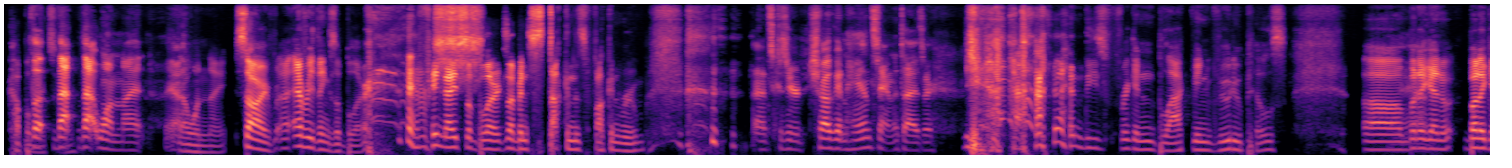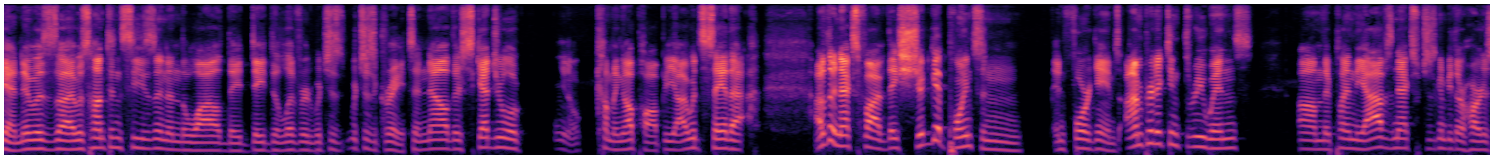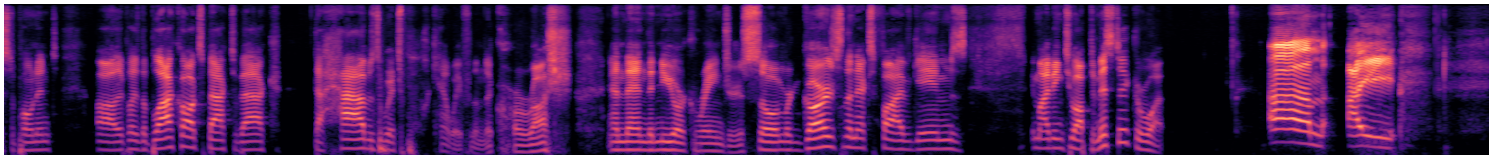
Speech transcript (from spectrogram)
A couple the, that that one night. Yeah. That one night. Sorry, uh, everything's a blur. Every night's a blur because I've been stuck in this fucking room. That's because you're chugging hand sanitizer. Yeah, and these friggin' black bean voodoo pills. Um, but again, but again, it was uh, it was hunting season and the wild they they delivered, which is which is great. And now their schedule, you know, coming up, Hoppy. I would say that out of their next five, they should get points in in four games. I'm predicting three wins. Um, they're playing the Avs next, which is going to be their hardest opponent. Uh, they play the Blackhawks back to back, the Habs, which I can't wait for them to crush, and then the New York Rangers. So, in regards to the next five games, am I being too optimistic or what? Um, I.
